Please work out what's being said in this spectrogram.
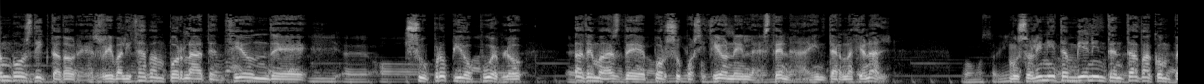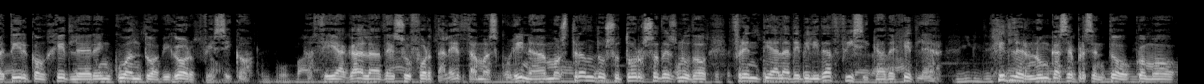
Ambos dictadores rivalizaban por la atención de su propio pueblo además de por su posición en la escena internacional. Mussolini también intentaba competir con Hitler en cuanto a vigor físico. Hacía gala de su fortaleza masculina mostrando su torso desnudo frente a la debilidad física de Hitler. Hitler nunca se presentó como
